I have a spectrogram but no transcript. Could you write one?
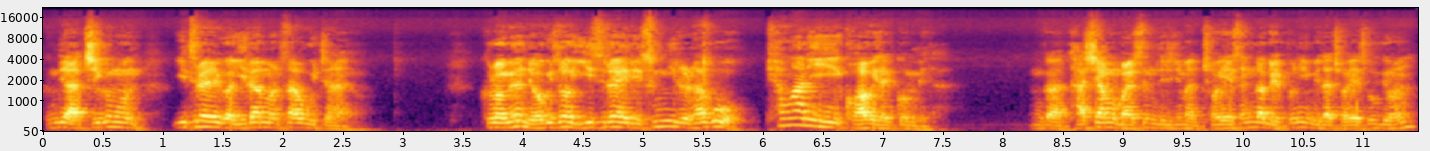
근데 아, 지금은 이스라엘과 이란만 싸우고 있잖아요. 그러면 여기서 이스라엘이 승리를 하고 평안이 거하게 될 겁니다 그러니까 다시 한번 말씀드리지만 저의 생각일 뿐입니다. 저의 소견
